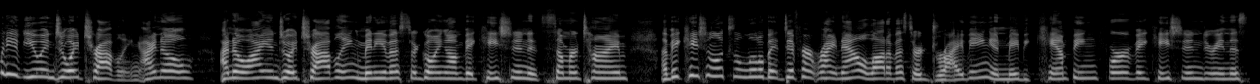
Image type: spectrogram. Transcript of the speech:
many of you enjoy traveling? I know I know I enjoy traveling. Many of us are going on vacation. It's summertime. A vacation looks a little bit different right now. A lot of us are driving and maybe camping for a vacation during this,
